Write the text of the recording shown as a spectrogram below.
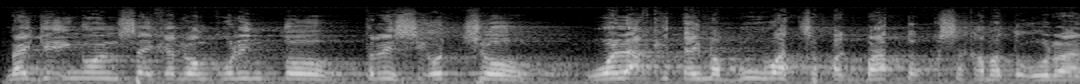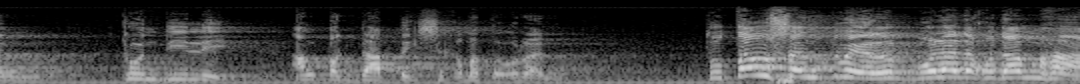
Nagiingon sa ikaduang Korinto 13.8, wala kitay mabuwat sa pagbatok sa kamatuuran, kundili ang pagdapig sa kamatuuran. 2012, wala na ko damha,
